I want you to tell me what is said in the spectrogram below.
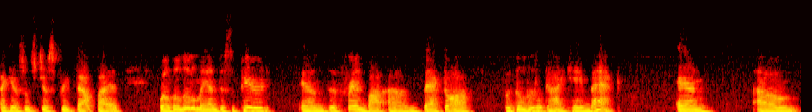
I guess, was just freaked out by it. Well, the little man disappeared and the friend um, backed off, but the little guy came back. And um,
